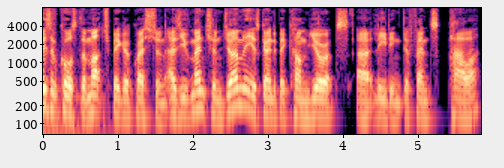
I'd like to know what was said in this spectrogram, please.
is, of course, the much bigger question. As you've mentioned, Germany is going to become Europe's uh, leading defense power.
